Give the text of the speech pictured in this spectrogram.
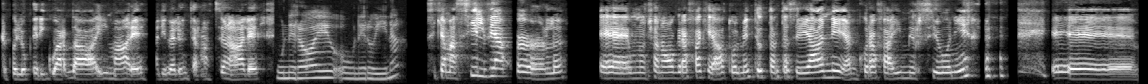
per quello che riguarda il mare a livello internazionale. Un eroe o un'eroina? Si chiama Sylvia Earle, è un'oceanografa che ha attualmente 86 anni e ancora fa immersioni. E,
